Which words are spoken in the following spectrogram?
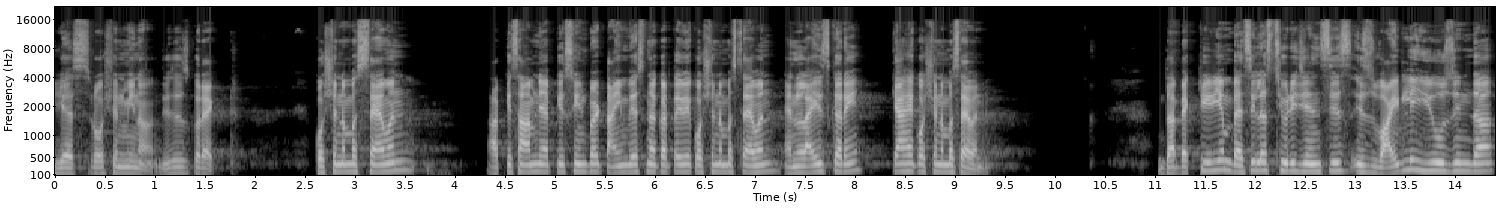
yes Roshan Meena this is correct question number seven आपके सामने, आपकी स्क्रीन पर टाइम वेस्ट ना करते हुए क्वेश्चन नंबर सेवन एनालाइज करें। क्या है question number seven The bacterium Bacillus thuringiensis is widely used in the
